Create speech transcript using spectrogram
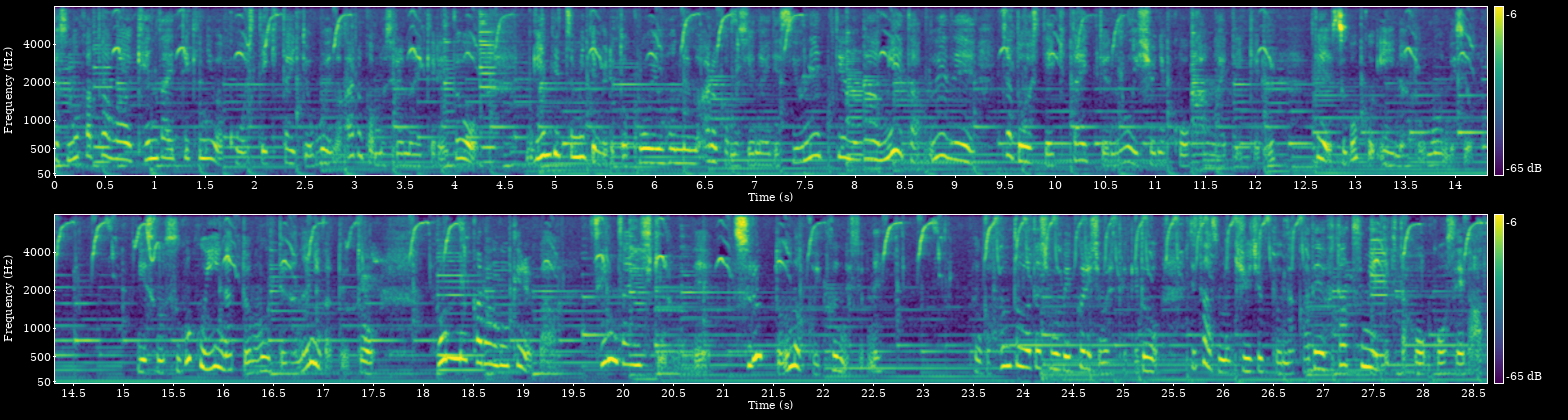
でその方は顕在的にはこうしていきたいっていう思いがあるかもしれないけれど現実見てみるとこういう本音もあるかもしれないですよねっていうのが見えた上でじゃあどうしていきたいっていうのを一緒にこう考えていけるですごくいいなと思うんですよ。でそのすごくいいなって思うっていうのは何かというと本音から動ければ潜在意識なのでするっとうまくいくんですよね。なんか本当私もびっくりしましたけど実はその90分の中で2つ見えてきた方向性があっ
